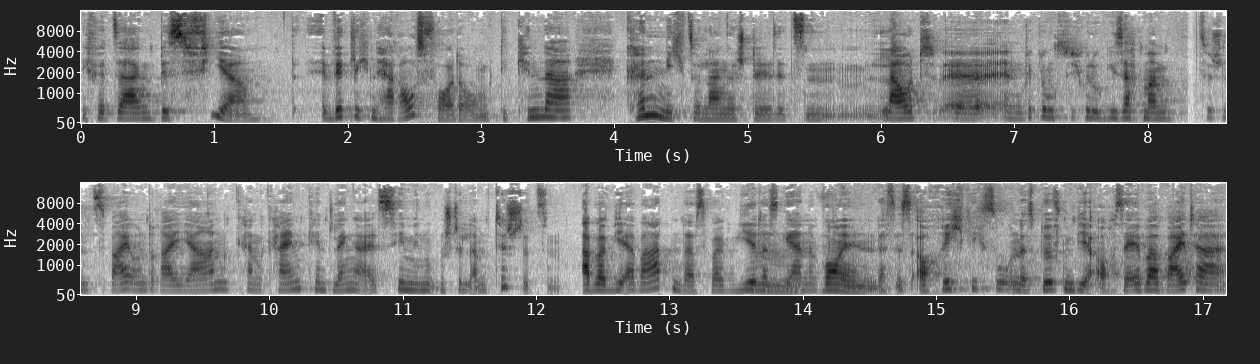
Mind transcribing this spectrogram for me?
ich würde sagen bis vier, wirklich eine Herausforderung. Die Kinder können nicht so lange still sitzen. Laut äh, Entwicklungspsychologie sagt man, zwischen zwei und drei Jahren kann kein Kind länger als zehn Minuten still am Tisch sitzen. Aber wir erwarten das, weil wir das gerne wollen. Das ist auch richtig so und das dürfen wir auch selber weiter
